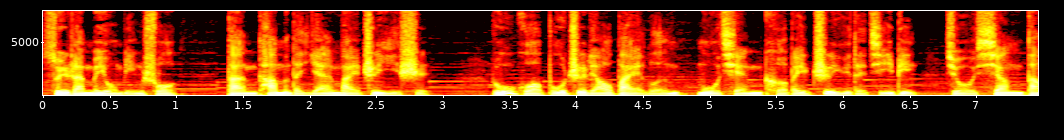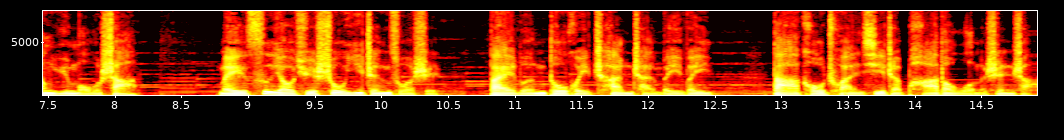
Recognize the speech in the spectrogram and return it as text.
虽然没有明说，但他们的言外之意是。如果不治疗拜伦目前可被治愈的疾病，就相当于谋杀。每次要去兽医诊所时，拜伦都会颤颤巍巍、大口喘息着爬到我们身上，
